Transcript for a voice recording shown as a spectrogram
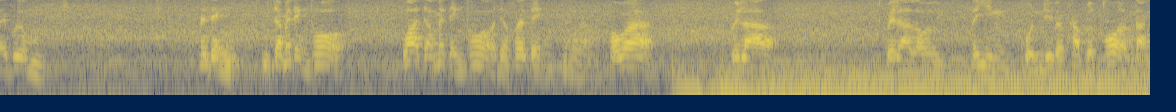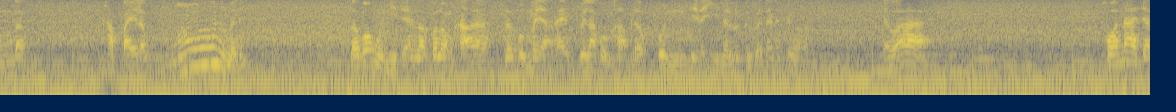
อะไรเพิ่ม ไม่แต่งจะไม่แต่งท่อ ว่าจะไม่แต่งท่อ เดี๋ยวค่อยแต่งหลังๆเพราะว่าเวลา เวลาเราได้ยินคนที่แบบขับรถท่อดังๆแบบ ขับไปแล้วบู๊นเหมือนเราก็หงุดหงิดนะเราก็รำคาญนะแล้วผมไม่อยากให้เวลาผมขับ แล้วคนที่ได้ยินแล้วรู้สึกแบบนั้นนะพี่หมอแต่ว่าพอน่าจะ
